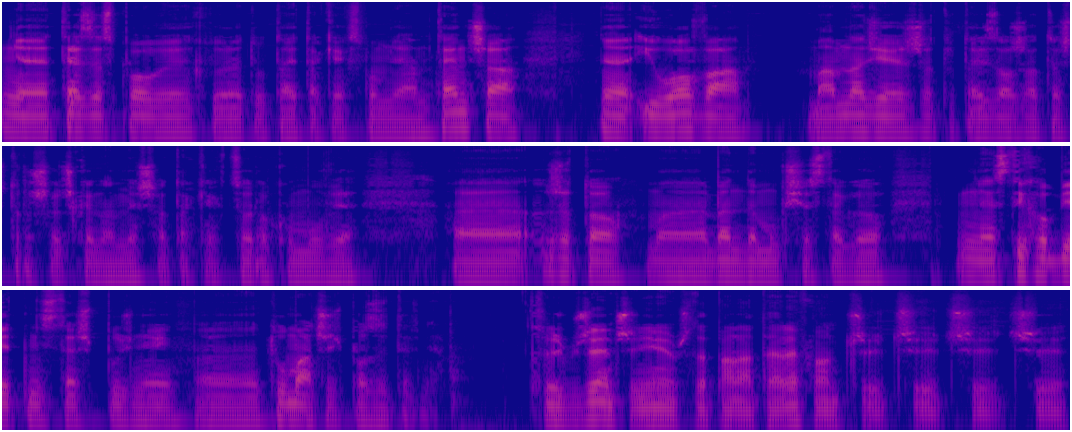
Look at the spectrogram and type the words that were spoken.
e, te zespoły, które tutaj, tak jak wspomniałem, Tęcza, Iłowa. Mam nadzieję, że tutaj Zorza też troszeczkę namiesza, tak jak co roku mówię, e, że to e, będę mógł się z tego, e, z tych obietnic też później tłumaczyć pozytywnie. Coś brzęczy, nie wiem, czy to pana telefon, czy, czy, czy, czy,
